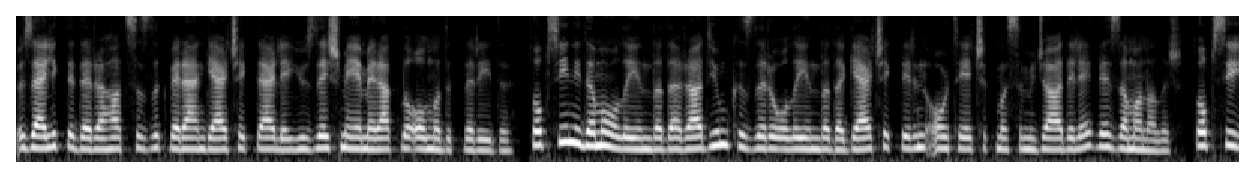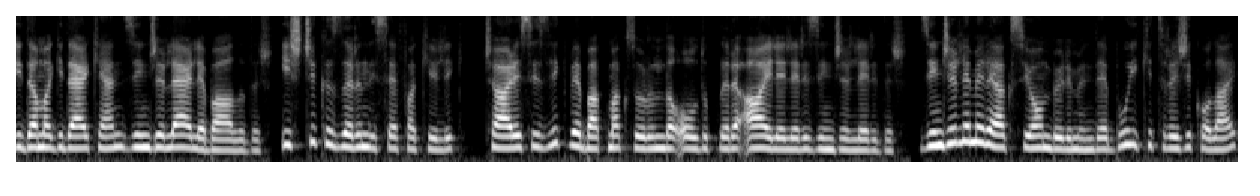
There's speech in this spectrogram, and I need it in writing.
özellikle de rahatsızlık veren gerçeklerle yüzleşmeye meraklı olmadıklarıydı. Topsy Nidama olayında da radyum kızları olayında da gerçeklerin ortaya çıkması mücadele ve zaman alır. Topsy idama giderken zincirlerle bağlıdır. İşçi kızların ise fakirlik, çaresizlik ve bakmak zorunda oldukları aileleri zincirleridir. Zincirleme reaksiyon bölümünde bu iki trajik olay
